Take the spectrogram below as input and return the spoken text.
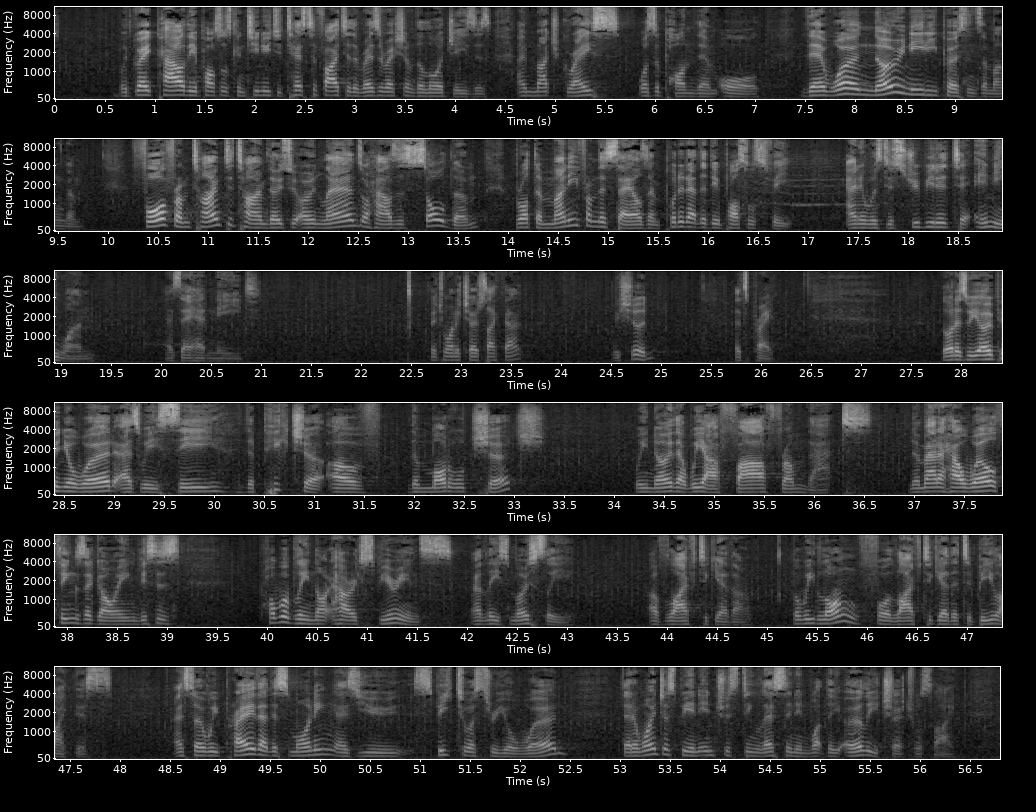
With great power, the apostles continued to testify to the resurrection of the Lord Jesus, and much grace was upon them all. There were no needy persons among them. For from time to time, those who owned lands or houses sold them, brought the money from the sales, and put it at the apostles' feet, and it was distributed to anyone as they had need. Don't you want a church like that? We should. Let's pray. Lord, as we open your word, as we see the picture of the model church, we know that we are far from that. No matter how well things are going, this is probably not our experience, at least mostly, of life together. But we long for life together to be like this. And so we pray that this morning, as you speak to us through your word, that it won't just be an interesting lesson in what the early church was like,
